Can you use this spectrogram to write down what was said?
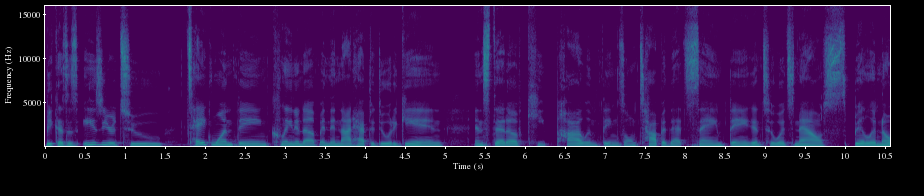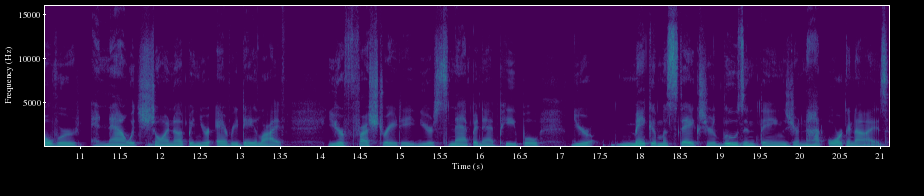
because it's easier to take one thing, clean it up, and then not have to do it again instead of keep piling things on top of that same thing until it's now spilling over and now it's showing up in your everyday life. You're frustrated, you're snapping at people, you're making mistakes, you're losing things, you're not organized.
